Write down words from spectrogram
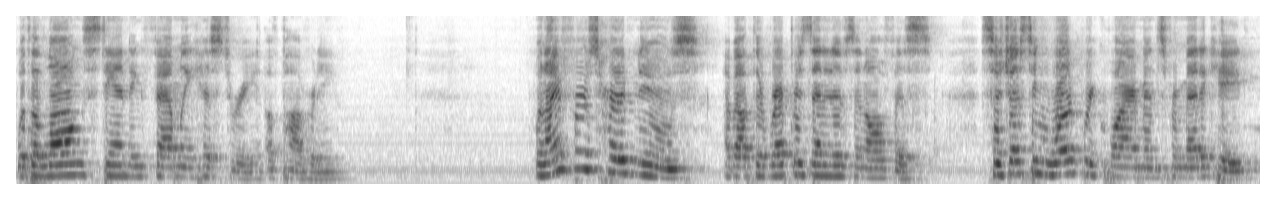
with a long-standing family history of poverty. When I first heard news about the representatives in office suggesting work requirements for Medicaid,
